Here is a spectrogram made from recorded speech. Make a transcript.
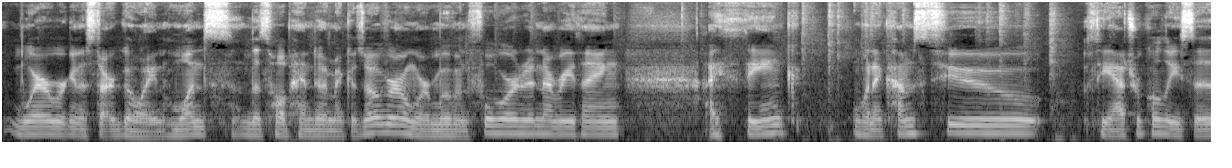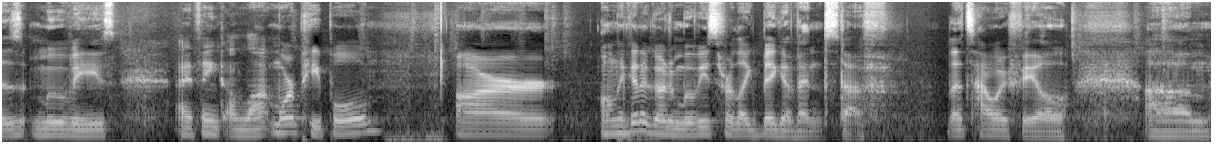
where we're going to start going once this whole pandemic is over and we're moving forward and everything. I think when it comes to theatrical releases, movies, I think a lot more people are only going to go to movies for like big event stuff. That's how I feel. Um,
